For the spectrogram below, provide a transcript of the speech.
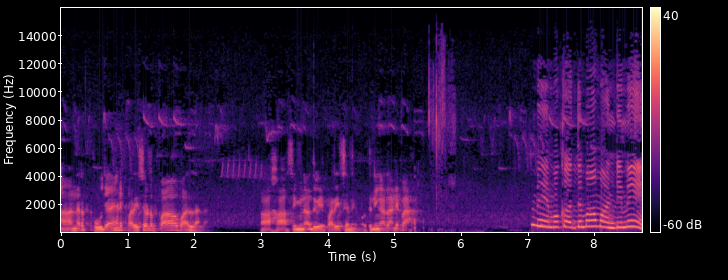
ආනර පූජායහනේ පරිසරට පාව පල්ලා. ආහා සිමිනාදුවේ පරිසරනේ ඔතනින් අල්ලන්න එපා. මේ මොකද්ද මා මණ්ඩි මේ?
